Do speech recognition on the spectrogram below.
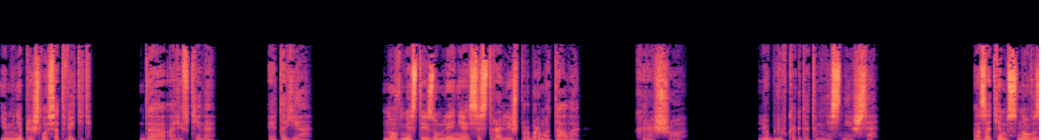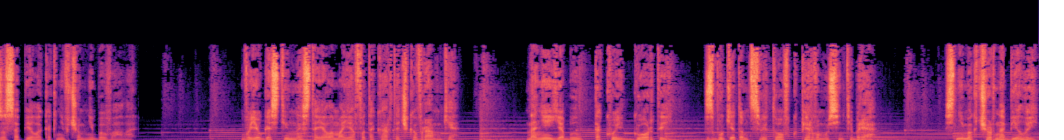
И мне пришлось ответить. «Да, Алевтина, это я». Но вместо изумления сестра лишь пробормотала. «Хорошо. Люблю, когда ты мне снишься». А затем снова засопела, как ни в чем не бывало. В ее гостиной стояла моя фотокарточка в рамке. На ней я был такой гордый, с букетом цветов к первому сентября. Снимок черно-белый,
